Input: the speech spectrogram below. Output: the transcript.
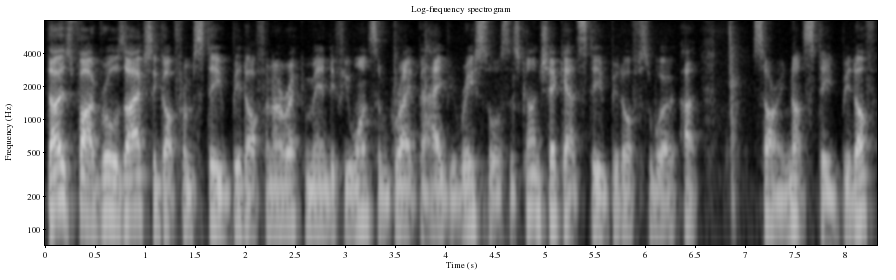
those five rules I actually got from Steve Bidoff, and I recommend if you want some great behavior resources, go and check out Steve Bidoff's work. Uh, sorry, not Steve Bidoff.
